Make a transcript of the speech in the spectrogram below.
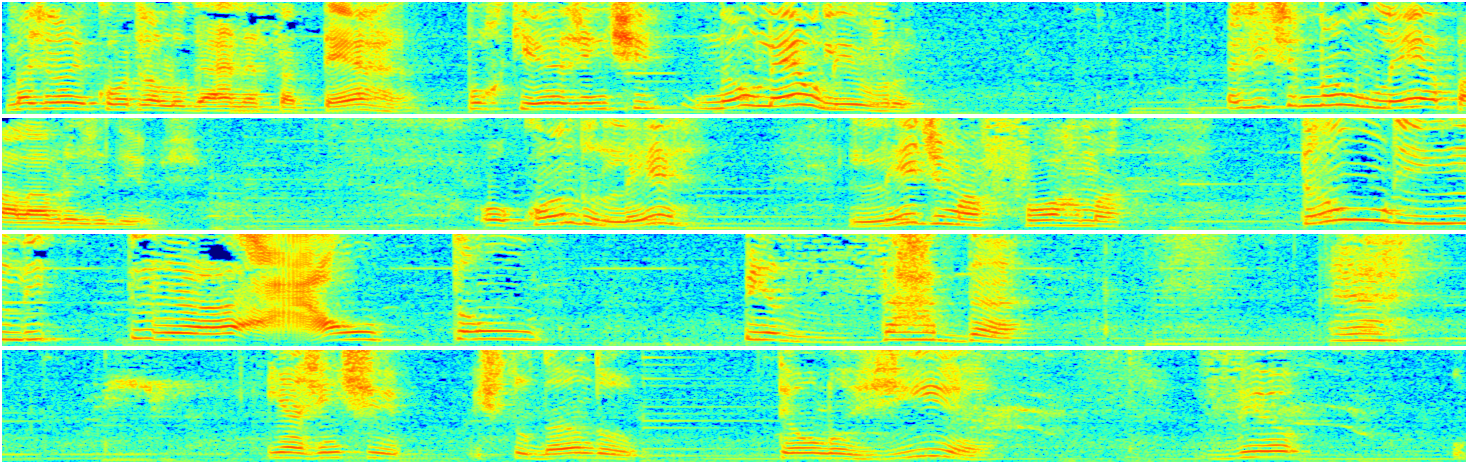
Mas não encontra lugar nessa terra porque a gente não lê o livro. A gente não lê a palavra de Deus. Ou quando lê, lê de uma forma tão literal, tão pesada. É. E a gente estudando teologia vê o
